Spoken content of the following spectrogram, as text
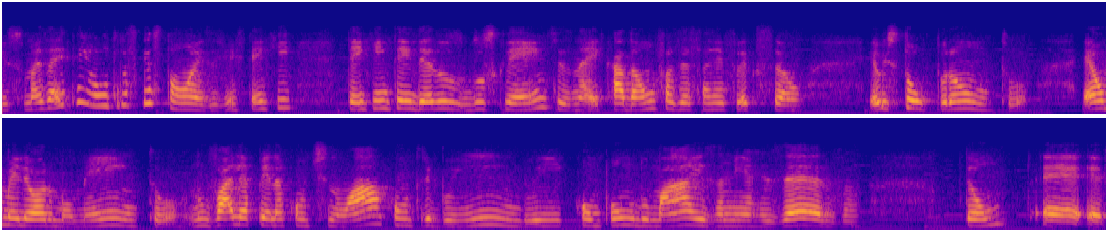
isso. Mas aí tem outras questões. A gente tem que, tem que entender dos, dos clientes, né? E cada um fazer essa reflexão. Eu estou pronto? É o melhor momento? Não vale a pena continuar contribuindo e compondo mais a minha reserva? Então é, é,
